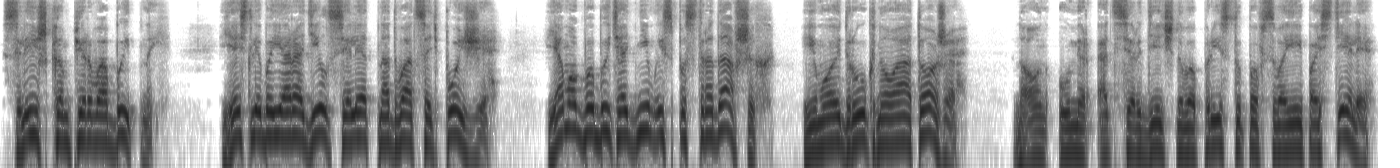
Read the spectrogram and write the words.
слишком первобытный. Если бы я родился лет на двадцать позже, я мог бы быть одним из пострадавших, и мой друг Ноа тоже. Но он умер от сердечного приступа в своей постели,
